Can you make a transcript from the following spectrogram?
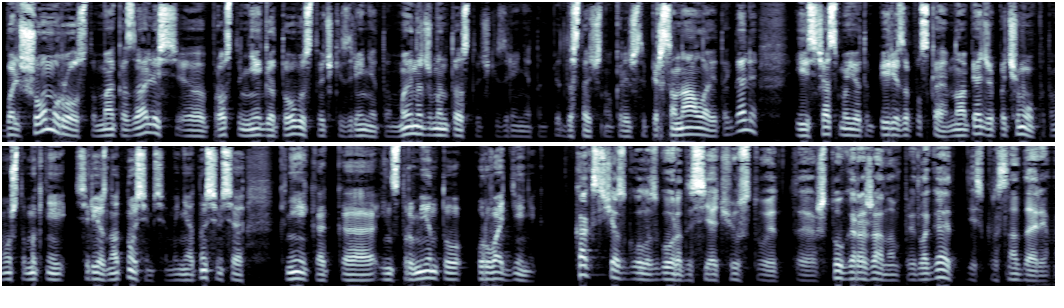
большому росту мы оказались э, просто не готовы с точки зрения там, менеджмента, с точки зрения там, достаточного количества персонала и так далее. И сейчас мы ее там, перезапускаем. Но опять же, почему? Потому что мы к ней серьезно относимся. Мы не относимся к ней как к инструменту урвать денег. Как сейчас голос города себя чувствует? Э, что горожанам предлагает здесь в Краснодаре?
